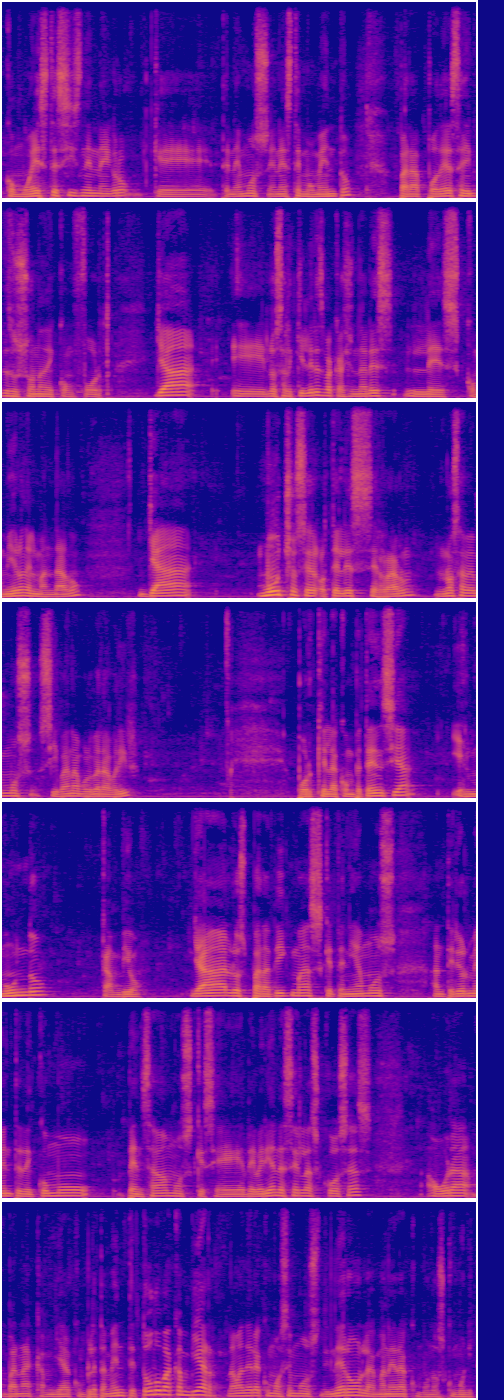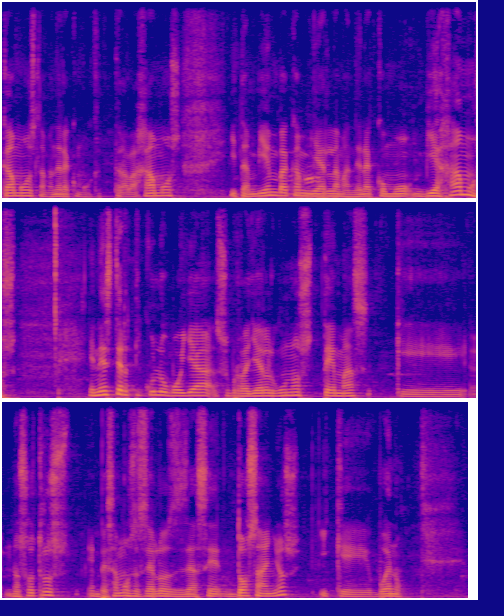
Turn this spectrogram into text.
como este cisne negro que tenemos en este momento para poder salir de su zona de confort. Ya eh, los alquileres vacacionales les comieron el mandado. Ya muchos hoteles cerraron. No sabemos si van a volver a abrir. Porque la competencia y el mundo cambió. Ya los paradigmas que teníamos anteriormente de cómo pensábamos que se deberían de hacer las cosas, ahora van a cambiar completamente. Todo va a cambiar. La manera como hacemos dinero, la manera como nos comunicamos, la manera como trabajamos y también va a cambiar la manera como viajamos. En este artículo voy a subrayar algunos temas que nosotros empezamos a hacerlos desde hace dos años y que, bueno,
